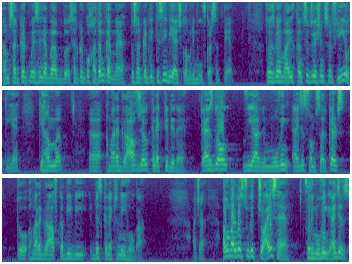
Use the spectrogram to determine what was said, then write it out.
ہم سرکٹ میں سے جب اب سرکٹ کو ختم کرنا ہے تو سرکٹ کے کسی بھی ایج کو ہم ریموو کر سکتے ہیں تو اس میں ہماری کنسیڈریشن صرف یہی ہوتی ہے کہ ہم ہمارا گراف جو ہے کنیکٹڈ ہی رہے تو ایز لانگ وی آر ریموونگ ایجز فرام سرکٹس تو ہمارا گراف کبھی بھی ڈسکنیکٹ نہیں ہوگا اچھا اب ہمارے پاس چونکہ چوائس ہے فار ریموونگ ایجز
